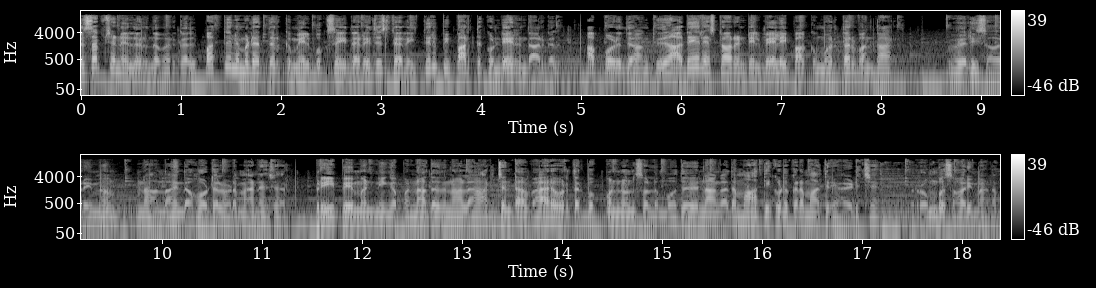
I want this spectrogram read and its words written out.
ரிசப்ஷனில் இருந்தவர்கள் பத்து நிமிடத்திற்கு மேல் புக் செய்த ரெஜிஸ்டரை திருப்பி பார்த்து கொண்டே இருந்தார்கள். அப்பொழுது அங்கு அதே ரெஸ்டாரண்டில் வேலை பார்க்கும் ஒருத்தர் வந்தார். வெரி சாரி மேம் நான் தான் இந்த ஹோட்டலோட மேனேஜர் ப்ரீ பேமெண்ட் நீங்க பண்ணாததுனால அர்ஜென்ட்டா வேற ஒருத்தர் புக் பண்ணணும்னு சொல்லும்போது நாங்க அதை மாத்தி கொடுக்கற மாதிரி ஆயிடுச்சு. ரொம்ப சாரி மேடம்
